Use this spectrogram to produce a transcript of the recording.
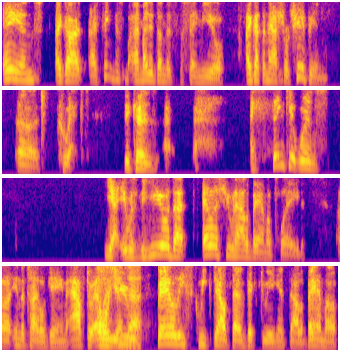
and I got I think this I might have done this the same year. I got the national champion uh, correct because I, I think it was yeah it was the year that LSU and Alabama played uh, in the title game after LSU Oh, yeah, barely squeaked out that victory against Alabama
